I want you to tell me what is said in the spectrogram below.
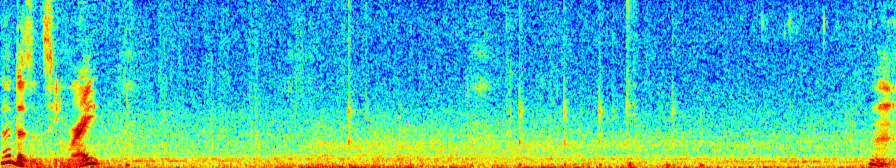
That doesn't seem right. Hmm.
